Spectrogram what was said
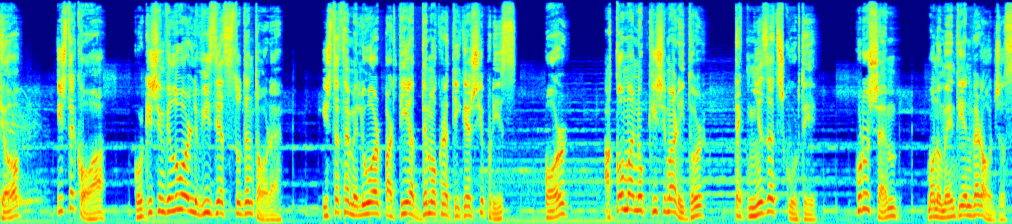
Kjo ishte koha kur kishin filluar lëvizjet studentore. Ishte themeluar Partia Demokratike e Shqipërisë, por akoma nuk kishim arritur tek 20 shkurti. Kur u shemb monumenti i Enver Hoxhës.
